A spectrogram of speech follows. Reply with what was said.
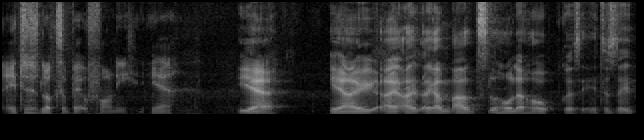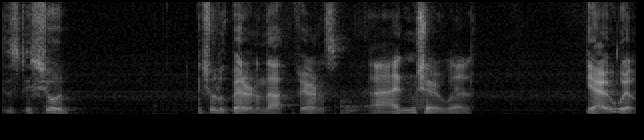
it just looks a bit funny. Yeah, Yeah, yeah, I, I, I like, I'm, I'll still hold out hope because it just, it, it should, it should look better than that. In fairness, uh, I'm sure it will. yeah, it will,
